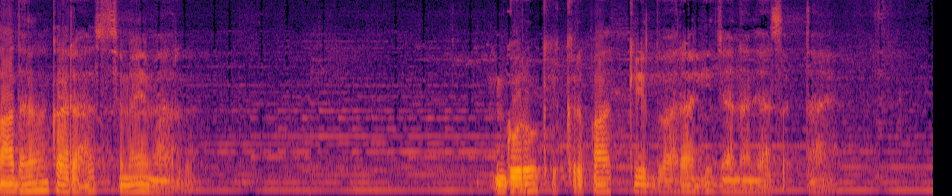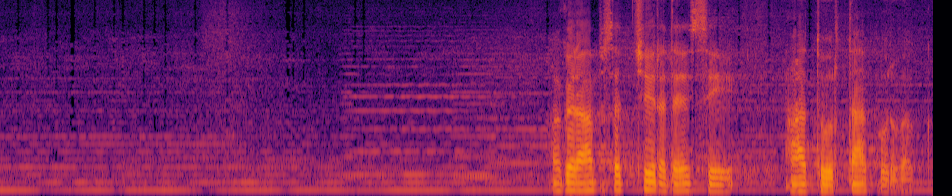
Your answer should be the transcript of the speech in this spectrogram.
साधना का रहस्यमय मार्ग। गुरु की कृपा के द्वारा ही जाना जा सकता है। अगर आप सच्चे हृदय से आतुरता पूर्वक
